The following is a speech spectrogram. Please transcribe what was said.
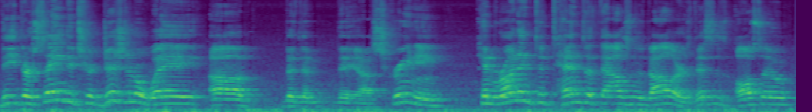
the, they're saying the traditional way of the, the, the uh, screening can run into tens of thousands of dollars. This is also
